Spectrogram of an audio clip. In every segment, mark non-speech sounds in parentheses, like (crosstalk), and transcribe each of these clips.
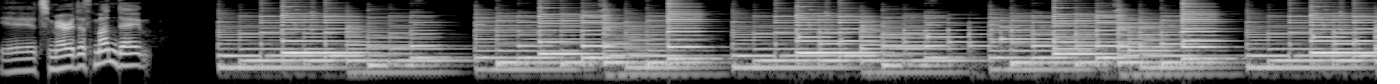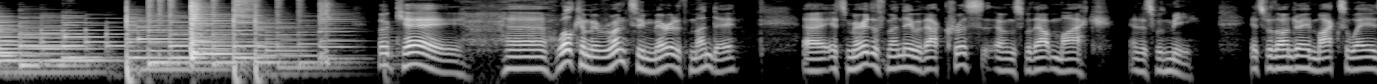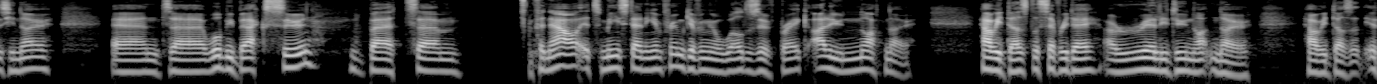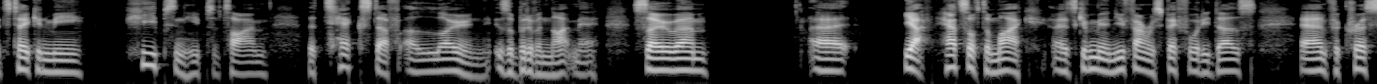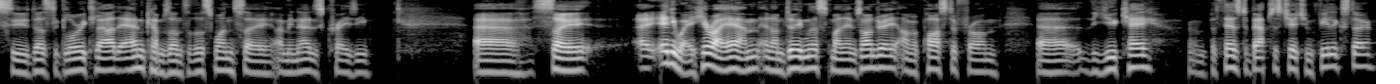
It's Meredith Monday. Okay, uh, welcome everyone to Meredith Monday. Uh, it's Meredith Monday without Chris, and it's without Mike, and it's with me. It's with Andre. Mike's away, as you know, and uh, we'll be back soon. But um, for now, it's me standing in for him, giving him a well deserved break. I do not know how he does this every day. I really do not know how he does it. It's taken me heaps and heaps of time the tech stuff alone is a bit of a nightmare. So, um, uh, yeah, hats off to Mike. It's given me a newfound respect for what he does, and for Chris, who does the Glory Cloud and comes onto this one. So, I mean, that is crazy. Uh, so, uh, anyway, here I am, and I'm doing this. My name's Andre. I'm a pastor from uh, the UK, from Bethesda Baptist Church in Felixstowe.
